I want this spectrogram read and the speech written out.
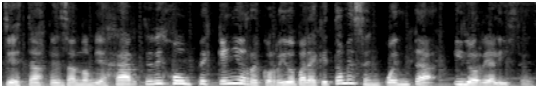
Si estás pensando en viajar, te dejo un pequeño recorrido para que tomes en cuenta y lo realices.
